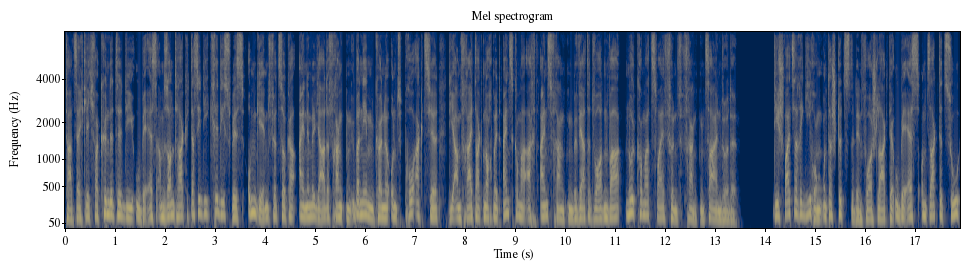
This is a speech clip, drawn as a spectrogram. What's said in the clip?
Tatsächlich verkündete die UBS am Sonntag, dass sie die Credit Suisse umgehend für ca. eine Milliarde Franken übernehmen könne und pro Aktie, die am Freitag noch mit 1,81 Franken bewertet worden war, 0,25 Franken zahlen würde. Die Schweizer Regierung unterstützte den Vorschlag der UBS und sagte zu,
